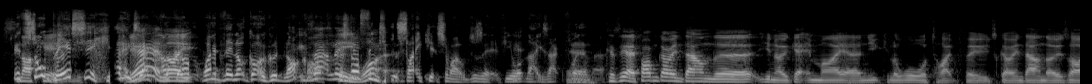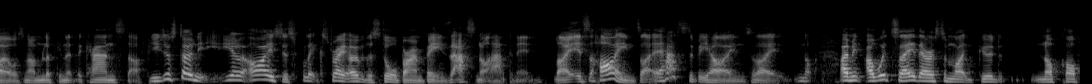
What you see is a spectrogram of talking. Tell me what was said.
snuck It's so in. basic. Yeah, Yeah, exactly. Come- like- why have they not got a good knockoff? Exactly, There's nothing what- just like it somehow, does it? If you want that exact flavour. Because yeah, if I'm going down the, you know, getting my uh, nuclear war type foods, going down those aisles, and I'm looking at the canned stuff, you just don't. Your eyes just flick straight over the store brand beans. That's not happening. Like it's Heinz. Like it has to be Heinz. Like not. I mean, I would say there are some like good knockoff,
